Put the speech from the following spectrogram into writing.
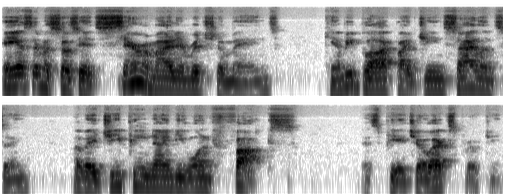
ASM associated ceramide enriched domains can be blocked by gene silencing of a GP91 FOX, that's PHOX protein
